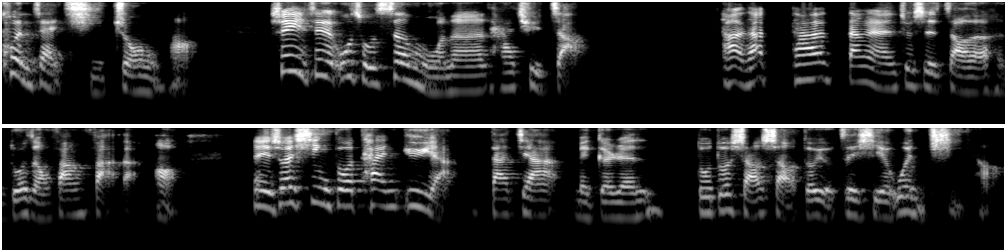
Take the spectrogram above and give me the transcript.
困在其中啊。所以这个乌厨色魔呢，他去找啊，他他当然就是找了很多种方法了啊。那你说性多贪欲呀，大家每个人多多少少都有这些问题哈。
